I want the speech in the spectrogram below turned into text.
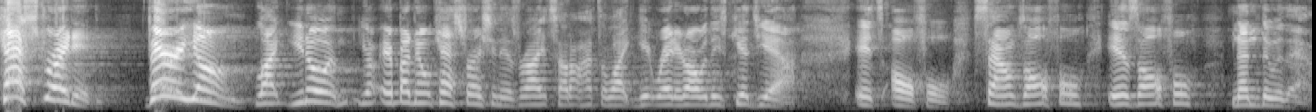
castrated, very young. Like, you know, everybody know what castration is, right? So I don't have to like get rated R with these kids. Yeah, it's awful. Sounds awful, is awful, nothing to do with that.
